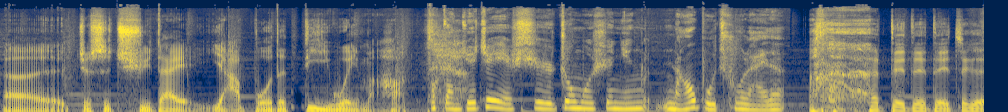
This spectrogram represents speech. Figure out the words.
呃，就是取代亚伯的地位嘛哈。我感觉这也是周牧师您脑补出来的。对对对，这个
